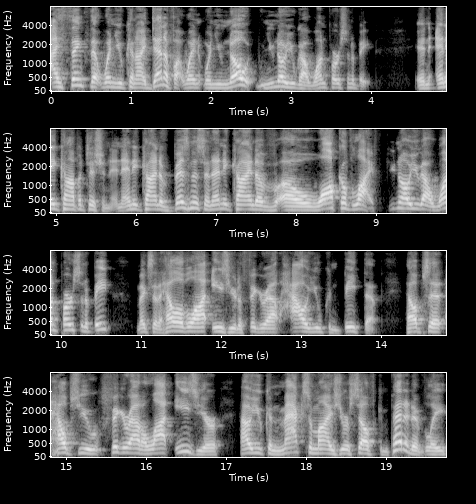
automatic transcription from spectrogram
I think that when you can identify when when you know when you know you got one person to beat in any competition, in any kind of business, in any kind of uh, walk of life, you know you got one person to beat, makes it a hell of a lot easier to figure out how you can beat them. Helps it helps you figure out a lot easier how you can maximize yourself competitively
